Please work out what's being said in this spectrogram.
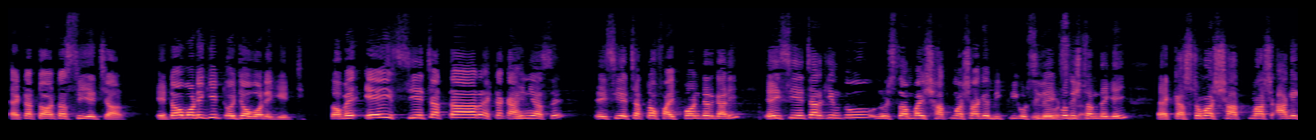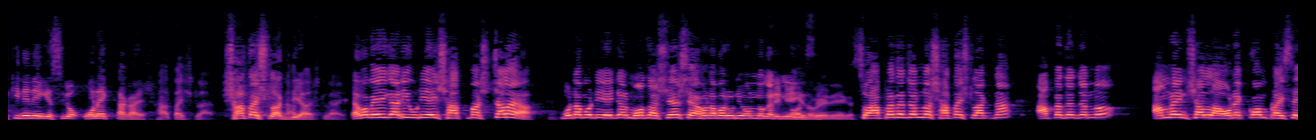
একটা টয়োটা সিএচআর এটাও বডি কিট ওইটাও বডি কিট তবে এই সিএচআরটার একটা কাহিনী আছে। এই সিএচআরটাও ফাইভ পয়েন্টের গাড়ি। এই সিএচআর কিন্তু নুর ইসলাম ভাই সাত মাস আগে বিক্রি করছিল এই প্রতিষ্ঠান থেকেই। এক কাস্টমার সাত মাস আগে কিনে নিয়ে গেছিল অনেক টাকায়। সাতাশ লাখ। সাতাইশ লাখ দিয়া। 27 লাখ। এবং এই গাড়ি উনি এই সাত মাস চালায়া মোটামুটি এইটার মজা শেষ এখন আবার উনি অন্য গাড়ি নিয়ে গেছে। সো আপনাদের জন্য সাতাইশ লাখ না আপনাদের জন্য আমরা ইনশাল্লাহ অনেক কম প্রাইসে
